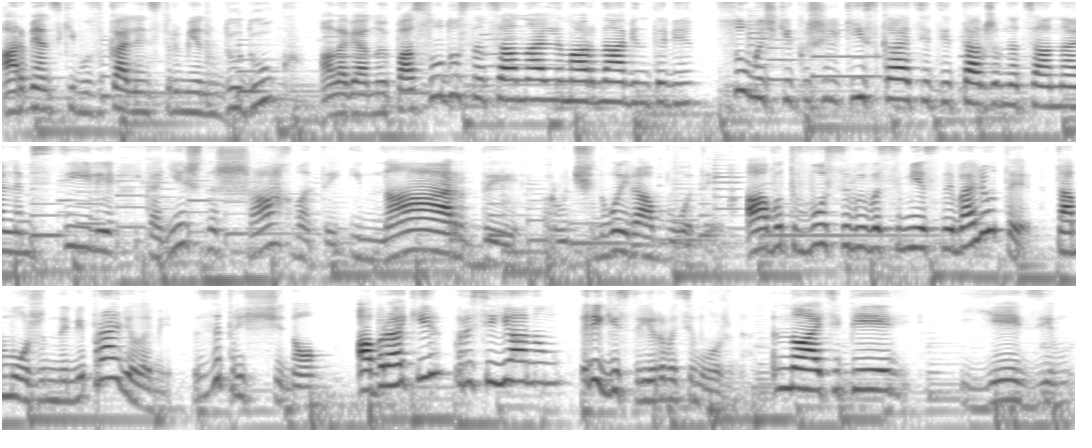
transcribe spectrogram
армянский музыкальный инструмент дудук, оловянную посуду с национальными орнаментами, сумочки, кошельки, скатерти также в национальном стиле и, конечно, шахматы и нарды ручной работы. А вот ввоз и вывоз местной валюты таможенными правилами запрещено. А браки россиянам регистрировать можно. Ну а теперь едем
